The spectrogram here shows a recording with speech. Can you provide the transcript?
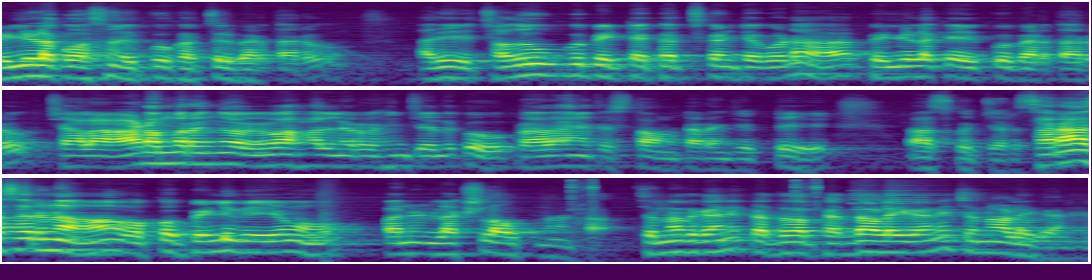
పెళ్ళిళ్ళ కోసం ఎక్కువ ఖర్చులు పెడతారు. అది చదువుకు పెట్టే ఖర్చు కంటే కూడా పెళ్ళిళ్ళకే ఎక్కువ పెడతారు. చాలా ఆడంబరంగా వివాహాలు నిర్వహించేందుకు ప్రాధాన్యత ఇస్తూ ఉంటారని చెప్పి రాసుకొచ్చారు. సరాసరిన ఒక్కో పెళ్ళి వ్యయం పన్నెండు లక్షలు అవుతుందంట. చిన్నది కానీ పెద్ద పెద్దవాళ్ళే కానీ చిన్నవాళ్ళే కానీ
